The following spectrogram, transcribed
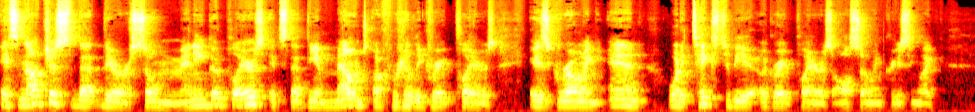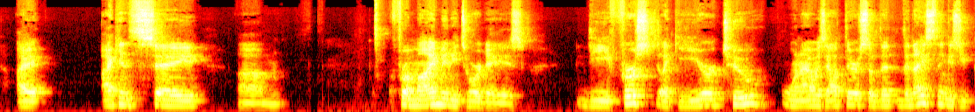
it's not just that there are so many good players; it's that the amount of really great players is growing, and what it takes to be a great player is also increasing. Like I, I can say. Um, from my mini tour days, the first like year or two when I was out there. So the, the nice thing is you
